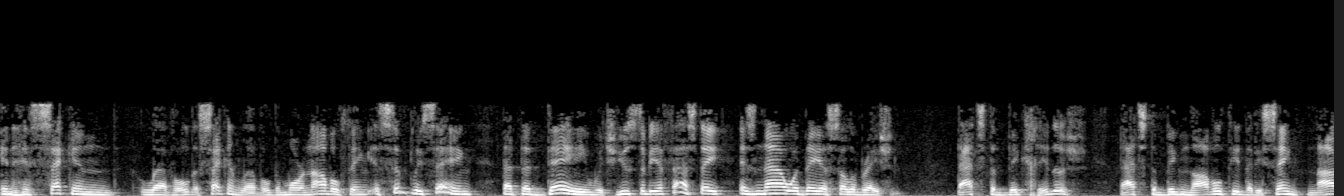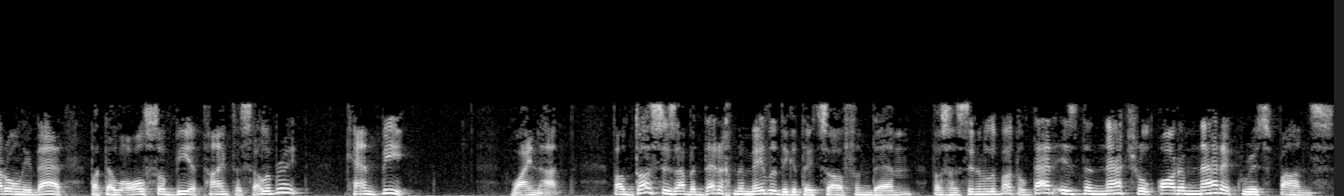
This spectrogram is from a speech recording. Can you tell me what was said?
in his second level, the second level, the more novel thing, is simply saying that the day which used to be a fast day is now a day of celebration. That's the big chidush. That's the big novelty that he's saying. Not only that, but there'll also be a time to celebrate. Can't be. Why not? That is the natural, automatic response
